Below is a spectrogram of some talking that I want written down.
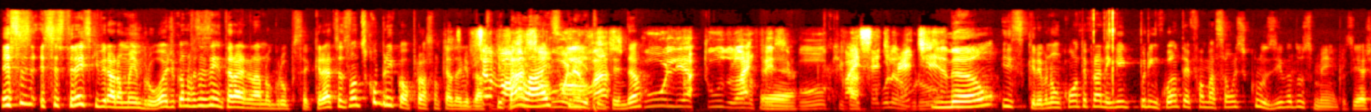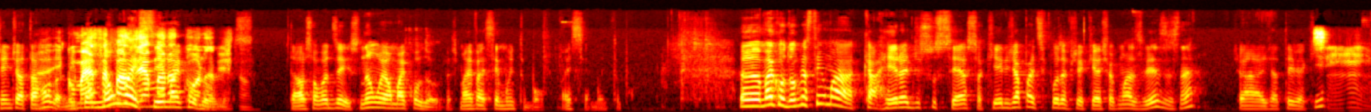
Esses, esses três que viraram membro hoje, quando vocês entrarem lá no grupo secreto, vocês vão descobrir qual é o próximo queda de braço. Você Que vai, tá lá Vasculha, escrito, entendeu? vasculha tudo lá no Vai- Facebook, Vai ser vasculha no grupo. Não escreva, não contem pra ninguém, por enquanto, a informação exclusiva dos membros. E a gente já tá É, rolando. começa então não a vai fazer a ser Michael maratona, Douglas. bicho. Tá, eu só vou dizer isso. Não é o Michael Douglas, mas vai ser muito bom. Vai ser muito bom. Ah, Michael Douglas tem uma carreira de sucesso aqui. Ele já participou da FGCast algumas vezes, né? Já, já teve aqui. Sim.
